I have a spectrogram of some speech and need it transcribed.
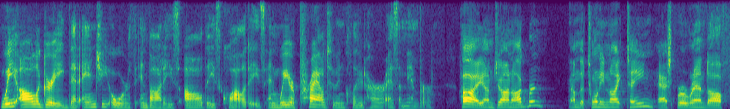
We all agreed that Angie Orth embodies all these qualities, and we are proud to include her as a member. Hi, I'm John Ogburn. I'm the 2019 Asheboro Randolph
